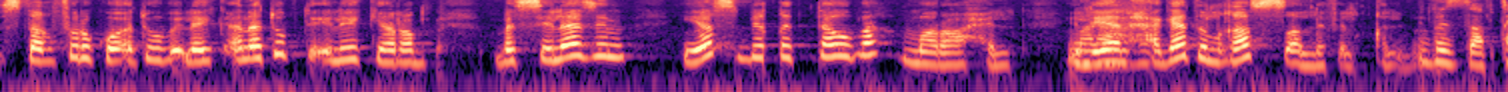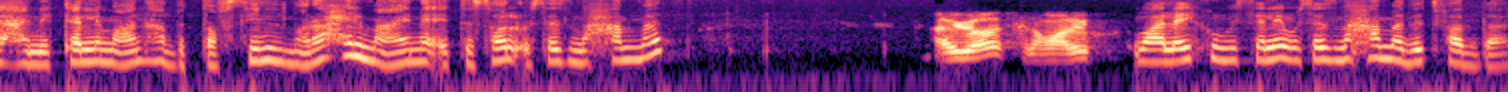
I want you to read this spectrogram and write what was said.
استغفرك وأتوب إليك أنا تبت إليك يا رب بس لازم يسبق التوبة مراحل اللي هي مراحل. الحاجات الغصة اللي في القلب. بالظبط هنتكلم عنها بالتفصيل المراحل معانا اتصال أستاذ محمد. أيوه السلام عليكم. وعليكم السلام أستاذ محمد اتفضل.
